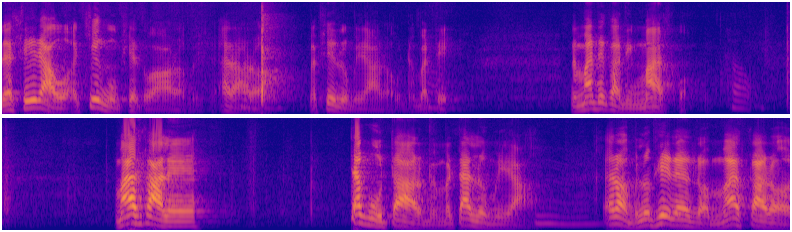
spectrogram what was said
လက်ဆေးတာကိုအကျင့်ကိုဖြစ်သွားတော့မယ်အဲ့ဒါတော့မဖြစ်လို့မရတော့ဘူးနံပါတ်1နံပါတ်2ကဒီ mask ပေါ့ဟုတ် mask ကလည်းတက်ကိုတာရမယ်မတက်လို့မရဘူးအဲ့တော့ဘယ်လိုဖြစ်လဲဆိုတော့ mask ကတော့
